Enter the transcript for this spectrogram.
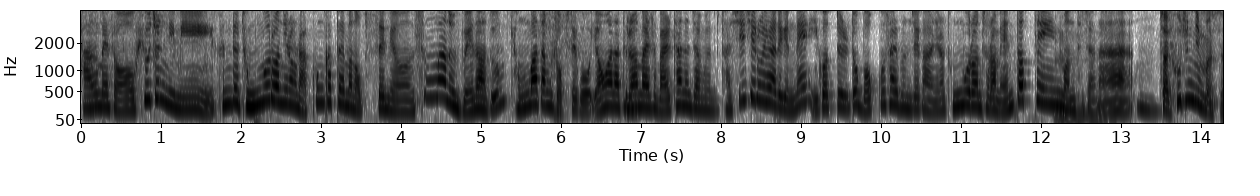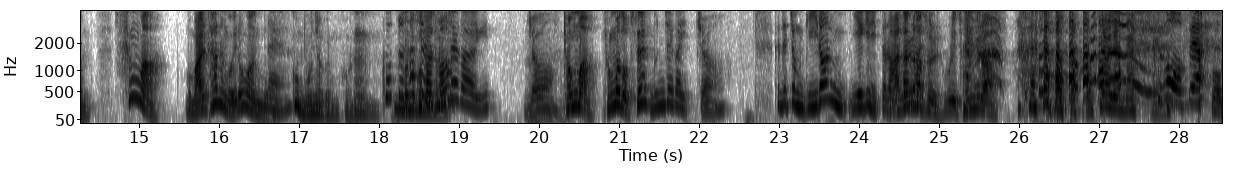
다음에서 효준님이 근데 동물원이랑 라쿤 카페만 없애면 승마는 왜 놔둠? 경마장도 없애고 영화나 드라마에서 말 타는 장면도 다 CG로 해야 되겠네? 이것들도 먹고 살 문제가 아니라 동물원처럼 엔터테인먼트잖아. 음. 자 효준님 말씀 승마 뭐 말 타는 거 이런 건 뭐 네. 그거 뭐냐 그럼 그거는 음. 그것도 그것도 사실? 문제가 있죠. 경마 경마도 없애? 문제가 있죠. 근데 좀 이런 얘기는 있더라고요. 마장 물론 마술 우리 정유라 없애야겠네. 그거 없애야. 없애야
